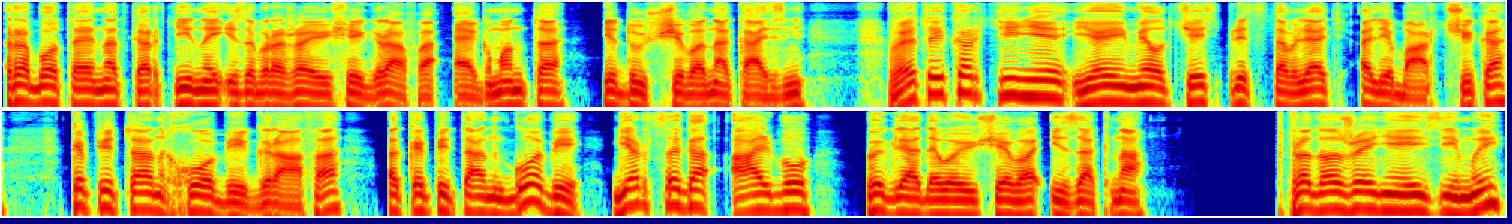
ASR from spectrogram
работая над картиной, изображающей графа Эгмонта, идущего на казнь. В этой картине я имел честь представлять алибарчика, капитан Хобби графа, а капитан Гоби — герцога Альбу, выглядывающего из окна. В продолжение зимы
